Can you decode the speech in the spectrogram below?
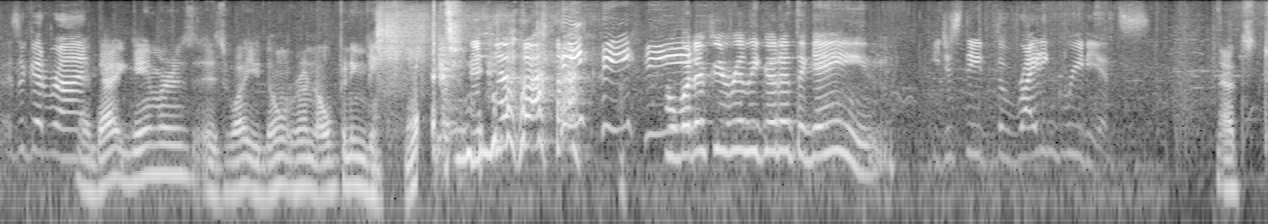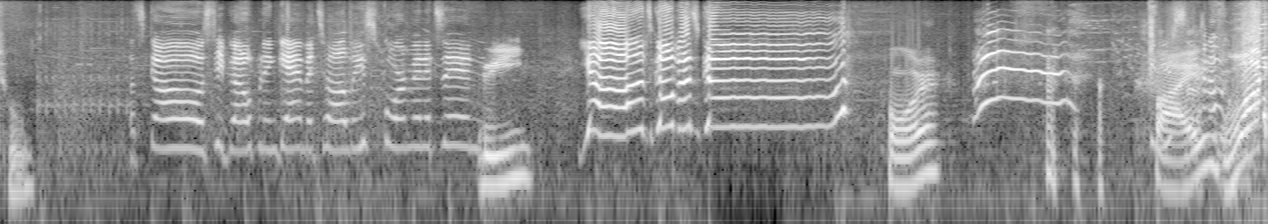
it was a good run. And that gamers is why you don't run opening games. But what if you're really good at the game? you just need the right ingredients. That's two, Let's go. Steve got opening gambit till at least four minutes in. three, Yo, let's go, let's go! four, ah! five. What?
